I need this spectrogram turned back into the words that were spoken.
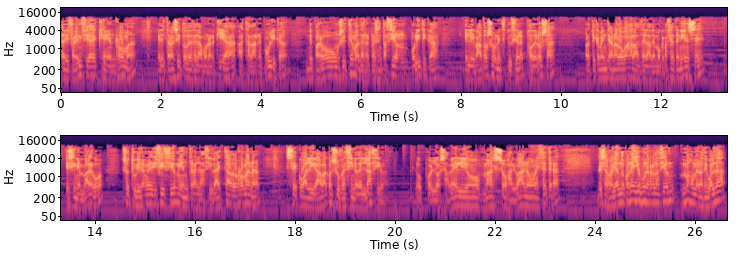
La diferencia es que en Roma el tránsito desde la monarquía hasta la república deparó un sistema de representación política elevado sobre instituciones poderosas, prácticamente análogas a las de la democracia ateniense, que sin embargo sostuvieron el edificio mientras la ciudad-estado romana se coaligaba con sus vecinos del Lacio, los pueblos sabelios, marsos, albanos, etc., desarrollando con ellos una relación más o menos de igualdad,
